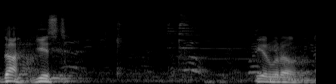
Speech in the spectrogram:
Да, есть. Первый раунд.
